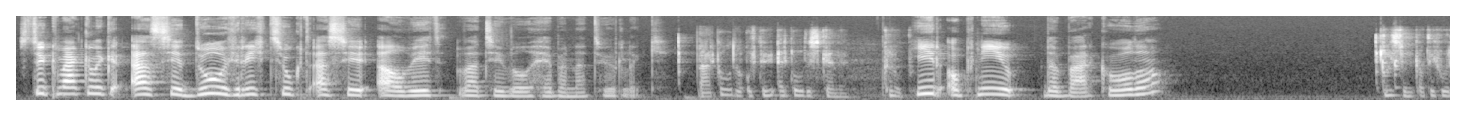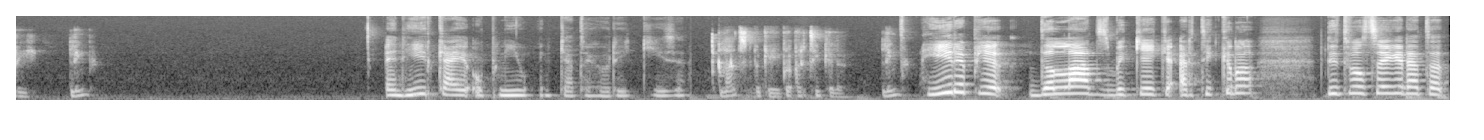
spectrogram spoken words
stuk makkelijker als je doelgericht zoekt, als je al weet wat je wil hebben natuurlijk. Barcode of QR-code scannen. Knop. Hier opnieuw de barcode. Kies een categorie. Link. En hier kan je opnieuw een categorie kiezen. Laatst bekeken artikelen. Link. Hier heb je de laatst bekeken artikelen. Dit wil zeggen dat het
